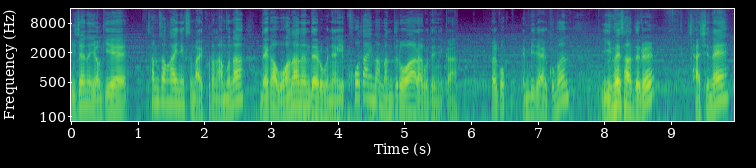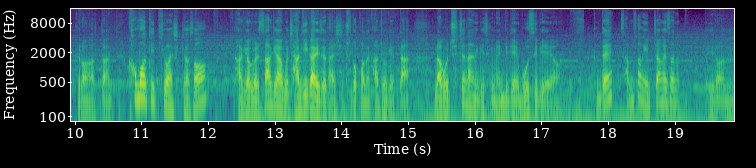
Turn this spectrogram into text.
이제는 여기에 삼성 하이닉스 마이크론 아무나 내가 원하는 대로 그냥 이 코다이만 만들어 와라고 되니까 결국 엔비디아의 꿈은 이 회사들을 자신의 그런 어떤 커머디티화 시켜서 가격을 싸게 하고 자기가 이제 다시 주도권을 가져오겠다라고 추진하는 게 지금 엔비디아의 모습이에요. 근데 삼성 입장에서는 이런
